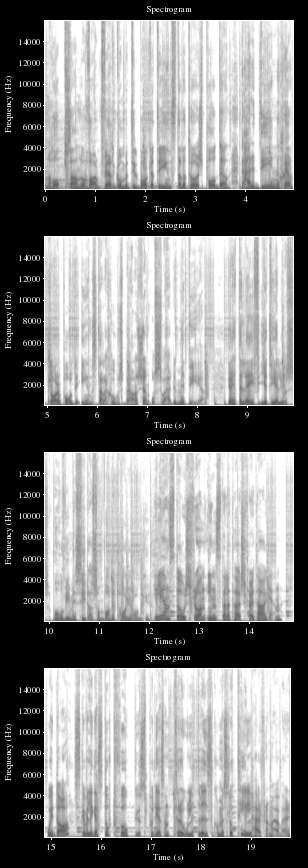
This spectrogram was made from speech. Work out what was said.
Hejsan hoppsan och varmt välkommen tillbaka till Installatörspodden. Det här är din självklara podd i installationsbranschen och så är det med det. Jag heter Leif Getelius och vid min sida som vanligt har jag... Helene Stors från Installatörsföretagen. Och idag ska vi lägga stort fokus på det som troligtvis kommer slå till här framöver.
